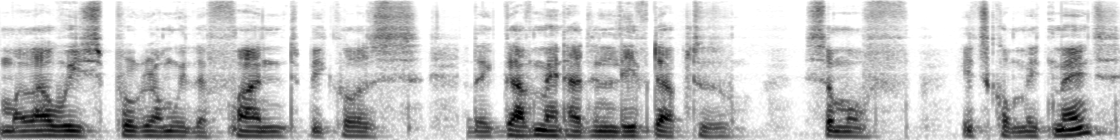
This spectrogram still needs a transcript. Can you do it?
Malawi's program with the fund because the government hadn't lived up to some of its commitments.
